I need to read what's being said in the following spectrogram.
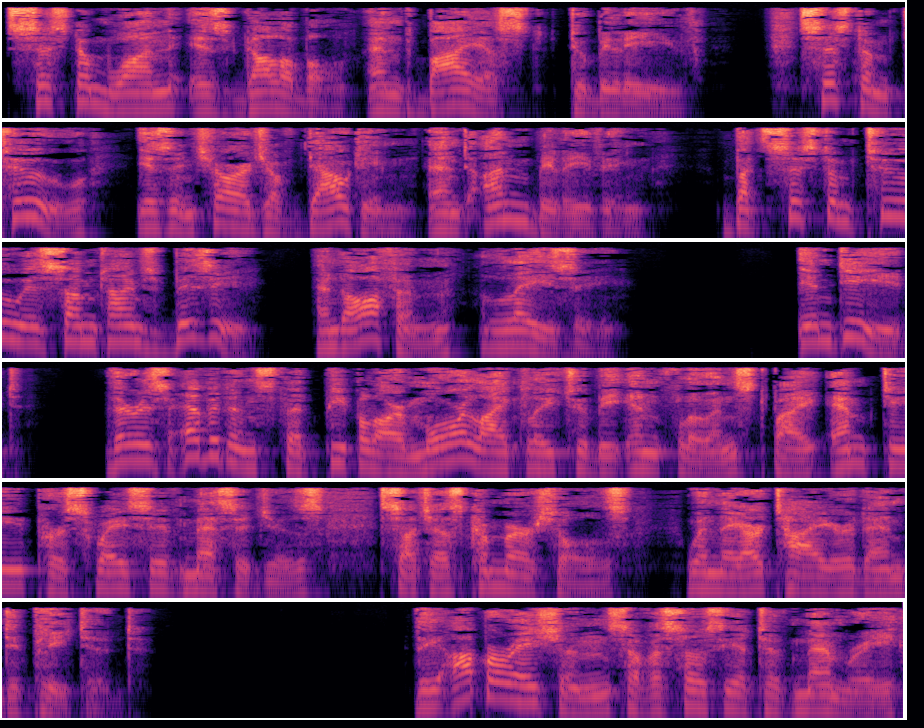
System 1 is gullible and biased to believe. System 2 is in charge of doubting and unbelieving, but System 2 is sometimes busy and often lazy. Indeed, there is evidence that people are more likely to be influenced by empty, persuasive messages, such as commercials, when they are tired and depleted. The operations of associative memory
